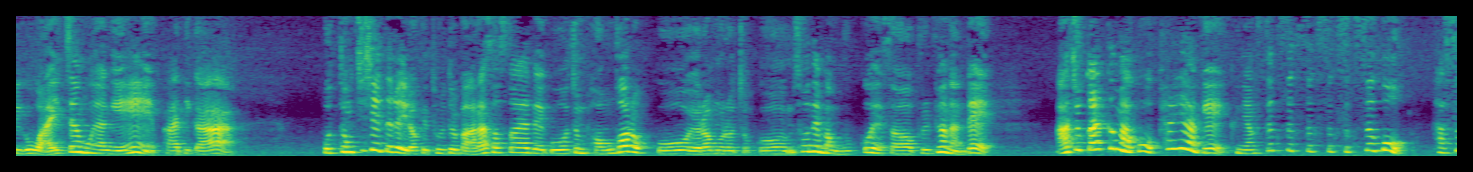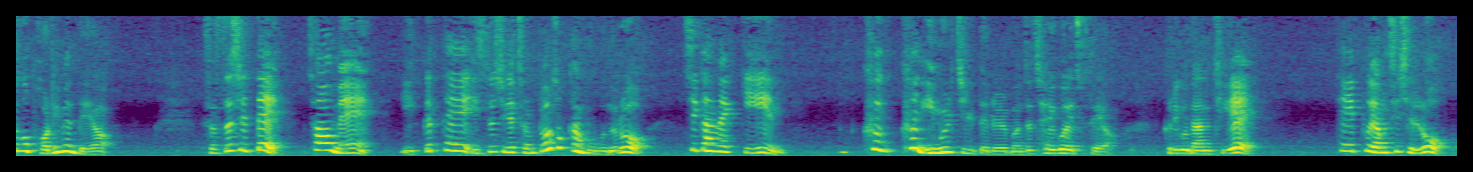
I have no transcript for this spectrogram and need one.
그리고 Y자 모양의 바디가 보통 치실들을 이렇게 돌돌 말아서 써야 되고 좀 번거롭고 여러모로 조금 손에 막 묻고 해서 불편한데 아주 깔끔하고 편리하게 그냥 쓱쓱쓱쓱쓱 쓰고 다 쓰고 버리면 돼요. 그래서 쓰실 때 처음에 이 끝에 이쑤시개처럼 뾰족한 부분으로 치간에 낀 큰, 큰 이물질들을 먼저 제거해 주세요. 그리고 난 뒤에 테이프형 치실로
